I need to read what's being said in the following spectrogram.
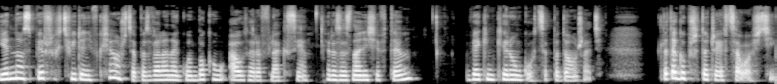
Jedno z pierwszych ćwiczeń w książce pozwala na głęboką autorefleksję, rozeznanie się w tym, w jakim kierunku chcę podążać. Dlatego przytoczę je w całości.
